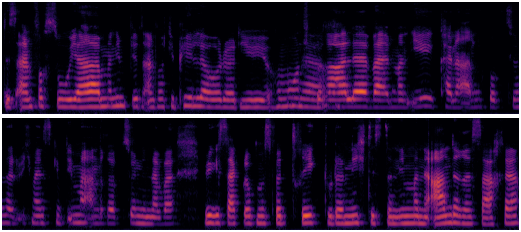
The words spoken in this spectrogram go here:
das einfach so, ja, man nimmt jetzt einfach die Pille oder die Hormonspirale, ja. weil man eh keine andere Option hat. Ich meine, es gibt immer andere Optionen, aber wie gesagt, ob man es verträgt oder nicht, ist dann immer eine andere Sache.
